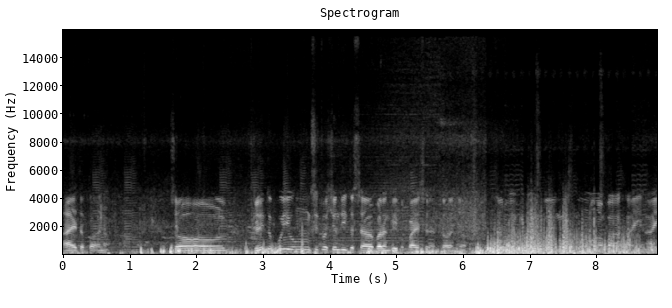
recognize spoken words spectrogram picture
ah ito pa ano. So ganito po yung sitwasyon dito sa barangay Papaya San Antonio. So makikita po mga bahay ay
